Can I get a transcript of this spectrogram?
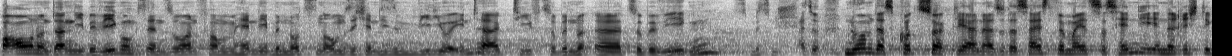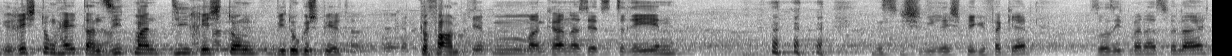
bauen und dann die Bewegungssensoren vom Handy benutzen, um sich in diesem Video interaktiv zu, äh, zu bewegen. also nur um das kurz zu erklären. Also das heißt, wenn man jetzt das Handy in eine richtige Richtung hält, dann sieht man die Richtung, wie du gespielt hast, gefahren bist. Kippen, man kann das jetzt drehen. das ist schwierig, spiegelverkehrt. So sieht man das vielleicht.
